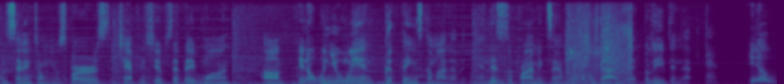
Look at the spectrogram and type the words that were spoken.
of the San Antonio Spurs, the championships that they've won. Um, you know, when you win, good things come out of it. And this is a prime example of a guy that believed in that. Yeah. You know,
